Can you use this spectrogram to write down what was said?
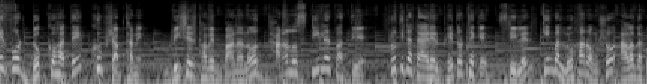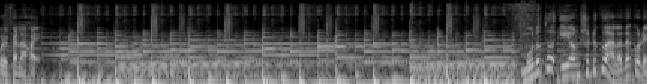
এরপর দক্ষ হাতে খুব সাবধানে, বিশেষভাবে বানানো ধারালো স্টিলের পাত দিয়ে প্রতিটা টায়ারের ভেতর থেকে স্টিলের কিংবা লোহার অংশ আলাদা করে ফেলা হয়। মূলত এই অংশটুকু আলাদা করে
